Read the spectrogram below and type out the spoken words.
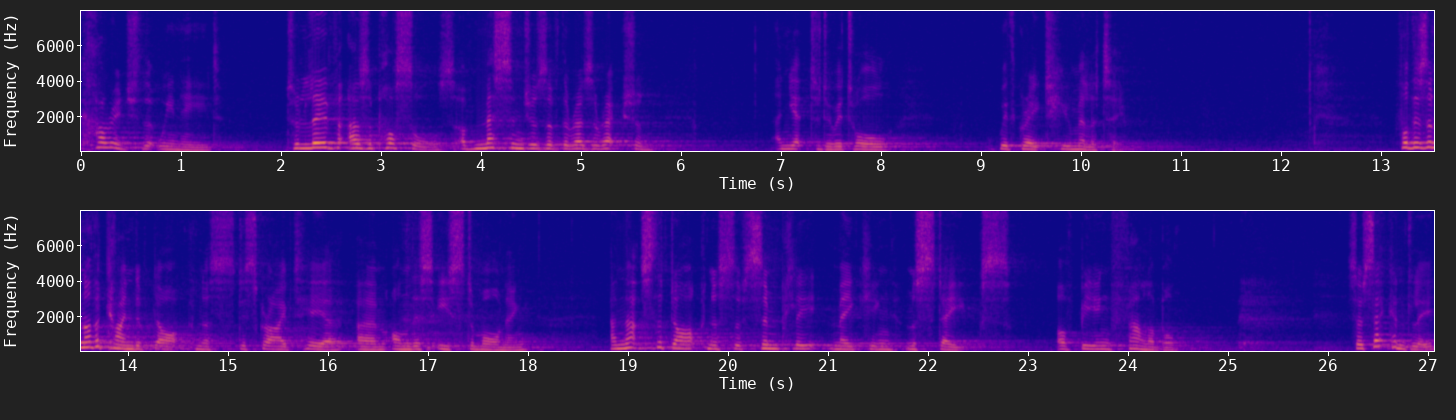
courage that we need to live as apostles, of messengers of the resurrection, and yet to do it all with great humility. For there's another kind of darkness described here um, on this Easter morning, and that's the darkness of simply making mistakes, of being fallible. So, secondly,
